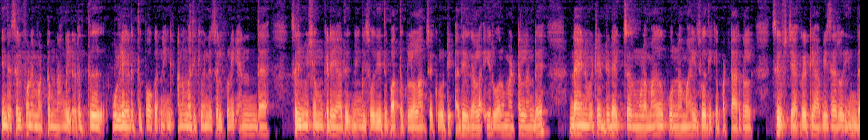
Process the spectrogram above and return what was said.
இந்த செல்போனை மட்டும் நாங்கள் எடுத்து உள்ளே எடுத்து போக நீங்கள் அனுமதிக்க வேண்டிய செல்போனை எந்த செல்மிஷமும் கிடையாது. நீங்கள் சோதித்து பார்த்து கொள்ளலாம். செக்யூரிட்டி அதிகாரிகள் இருவரும் மெட்டல் அண்டு டைனமிட்டட் டிடெக்டர் மூலமாக பூர்ணமாக சோதிக்கப்பட்டார்கள். சீஃப் செக்யூரிட்டி ஆஃபீஸர் இந்த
